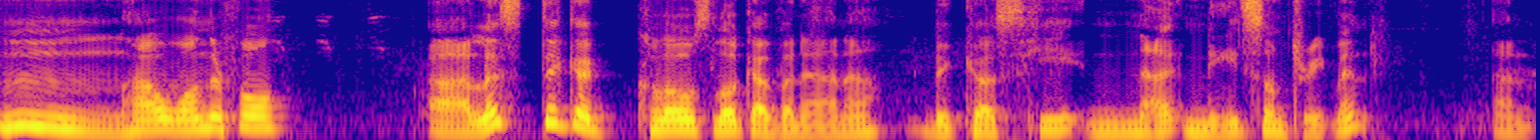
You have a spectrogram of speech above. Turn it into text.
Mmm, how wonderful. Uh, let's take a close look at Banana because he needs some treatment. And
